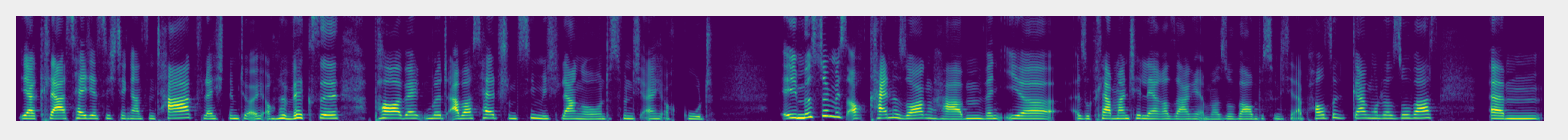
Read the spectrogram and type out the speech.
ja klar, es hält jetzt nicht den ganzen Tag. Vielleicht nehmt ihr euch auch eine Wechsel-Powerbank mit, aber es hält schon ziemlich lange und das finde ich eigentlich auch gut. Ihr müsst übrigens auch keine Sorgen haben, wenn ihr, also klar, manche Lehrer sagen ja immer so, warum bist du nicht in der Pause gegangen oder sowas. Ähm,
